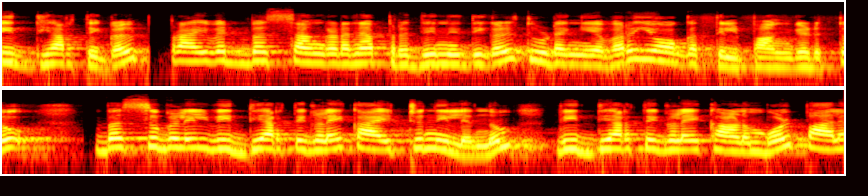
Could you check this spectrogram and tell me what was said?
വിദ്യാർത്ഥികൾ പ്രൈവറ്റ് ബസ് സംഘടനാ പ്രതിനിധികൾ തുടങ്ങിയവർ യോഗത്തിൽ പങ്കെടുത്തു. ബസ്സുകളിൽ വിദ്യാർത്ഥികളെ കയറ്റുന്നില്ലെന്നും വിദ്യാർത്ഥികളെ കാണുമ്പോൾ പല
